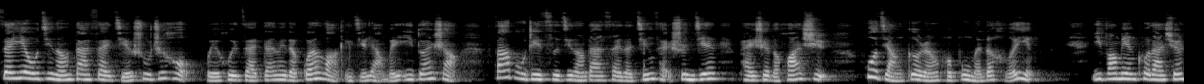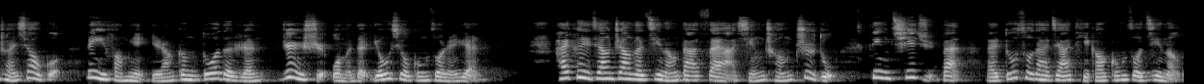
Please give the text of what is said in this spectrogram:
在业务技能大赛结束之后，我也会在单位的官网以及两位一端上发布这次技能大赛的精彩瞬间、拍摄的花絮、获奖个人和部门的合影。一方面扩大宣传效果，另一方面也让更多的人认识我们的优秀工作人员。还可以将这样的技能大赛啊形成制度，定期举办，来督促大家提高工作技能。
